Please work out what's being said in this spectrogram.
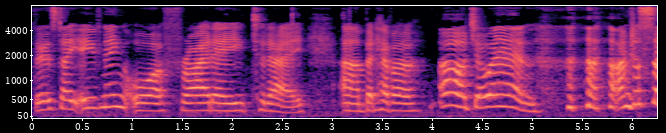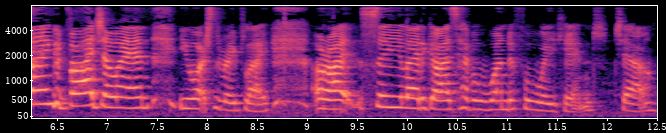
thursday evening or friday today. Uh, but have a oh joanne. I'm just saying goodbye joanne. You watch the replay. All right see you later guys. Have a wonderful weekend. Ciao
